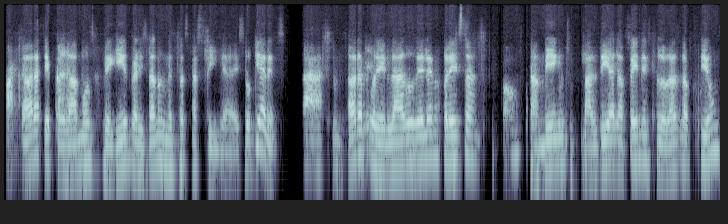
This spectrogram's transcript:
para que podamos seguir realizando nuestras actividades sociales. Ahora por el lado de la empresa, también valdría la pena explorar la opción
